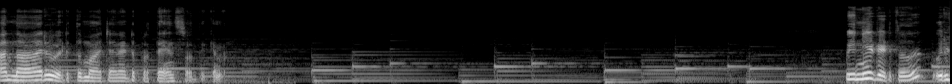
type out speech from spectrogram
ആ നാരും എടുത്ത് മാറ്റാനായിട്ട് പ്രത്യേകം ശ്രദ്ധിക്കണം. പിന്നീട് എടുത്തത് ഒരു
